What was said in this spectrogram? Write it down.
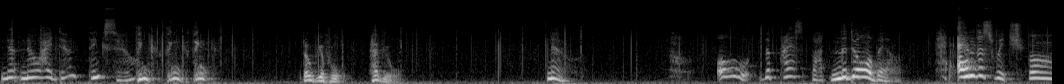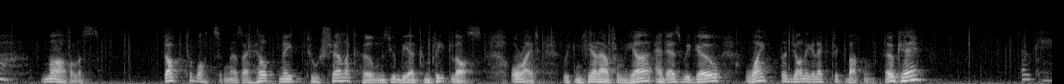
No, no, I don't think so. Think, think, think. Don't be a fool. Have you? No. Oh, the press button, the doorbell, and the switch. Oh, marvelous. Dr. Watson, as a helpmate to Sherlock Holmes, you'll be a complete loss. All right, we can clear out from here, and as we go, wipe the jolly electric button. Okay? Okay.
